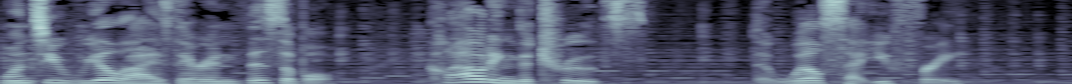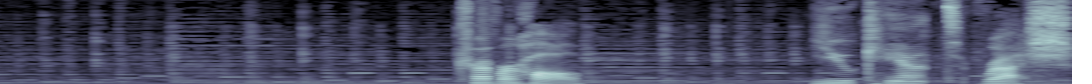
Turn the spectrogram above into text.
once you realize they're invisible, clouding the truths that will set you free. Trevor Hall, you can't rush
